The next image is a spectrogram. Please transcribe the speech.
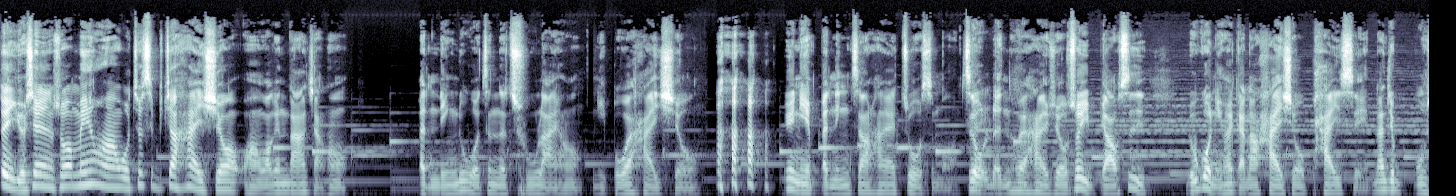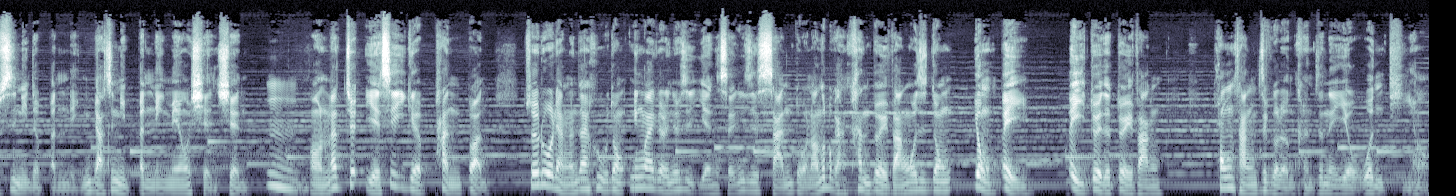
对，有些人说没有啊，我就是比较害羞。哇，我要跟大家讲哦。本灵如果真的出来哈，你不会害羞，因为你的本灵知道他在做什么。只有人会害羞，所以表示如果你会感到害羞拍谁，那就不是你的本灵，表示你本灵没有显现。嗯，哦，那就也是一个判断。所以如果两个人在互动，另外一个人就是眼神一直闪躲，然后都不敢看对方，或是都用背背对着对方。通常这个人可能真的也有问题哦。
